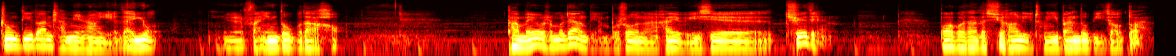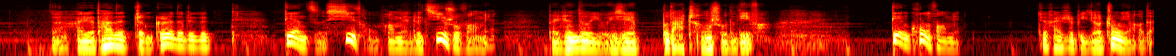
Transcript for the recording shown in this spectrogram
中低端产品上也在用，反应都不大好。它没有什么亮点不说呢，还有一些缺点，包括它的续航里程一般都比较短。啊，还有它的整个的这个电子系统方面，这技术方面本身都有一些不大成熟的地方。电控方面，这还是比较重要的。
